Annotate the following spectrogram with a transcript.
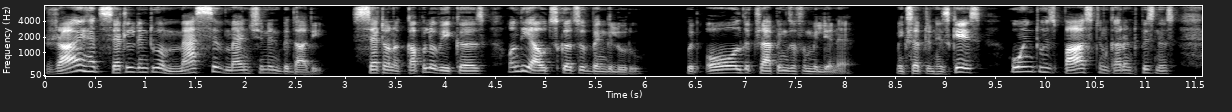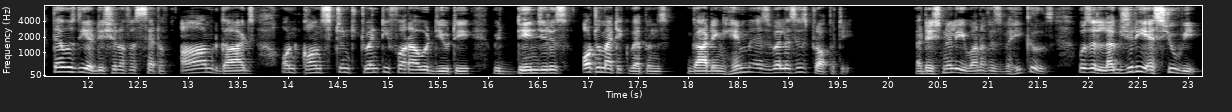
Rai had settled into a massive mansion in Bidadi, set on a couple of acres on the outskirts of Bengaluru, with all the trappings of a millionaire. Except in his case, owing to his past and current business, there was the addition of a set of armed guards on constant 24 hour duty with dangerous automatic weapons guarding him as well as his property. Additionally, one of his vehicles was a luxury SUV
